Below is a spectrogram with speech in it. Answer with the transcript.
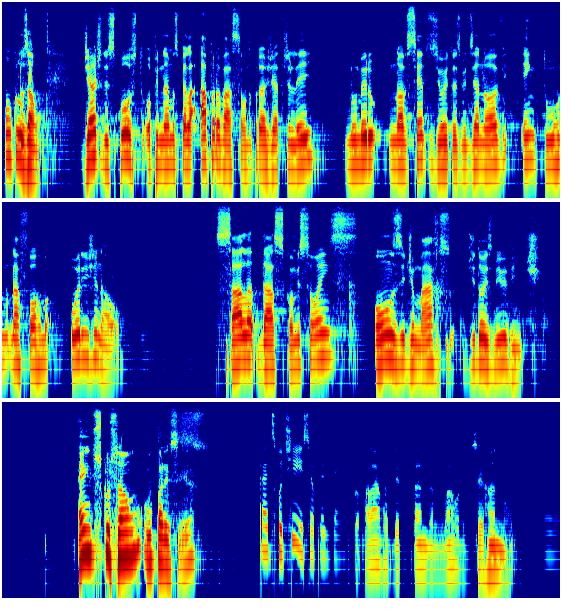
Conclusão. Diante do exposto, opinamos pela aprovação do projeto de lei número 908/2019 em turno na forma original. Sala das Comissões, 11 de março de 2020. Em discussão, o parecer. Para discutir, senhor presidente. Com a palavra, deputada Laura Serrano. É,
